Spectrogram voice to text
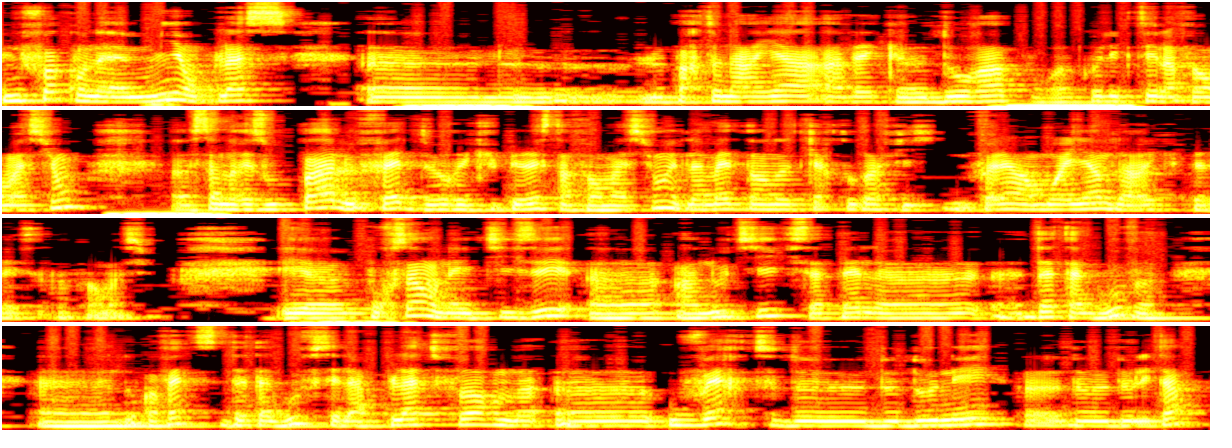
Une fois qu'on a mis en place euh, le, partenariat avec euh, Dora pour collecter l'information, ça ne résout pas le fait de récupérer cette information et de la mettre dans notre cartographie. Il fallait un moyen de la récupérer, cette information. Et pour ça, on a utilisé un outil qui s'appelle DataGouv. donc en fait, DataGouv, c'est la plateforme ouverte de données de, l'État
